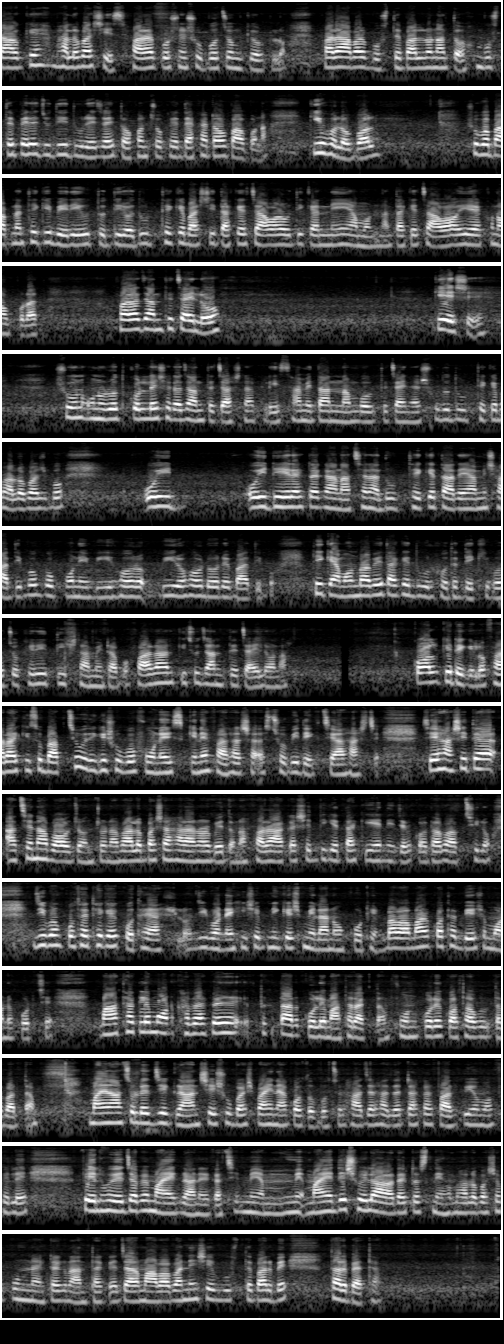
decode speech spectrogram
কাউকে ভালোবাসিস? ফারার প্রশ্নে শুভ চমকে উঠল। ফারা আবার বুঝতে পারল না তো। বুঝতে পেরে যদি দূরে যাই, তখন চোখের দেখাটাও পাবো না। কি হলো বল? শুভ পাবনা থেকে বেরিয়ে উত্তর দিল, দূর থেকে বাসি, তাকে চাওয়ার অধিকার নেই এমন না। তাকে চাওয়াই এখন অপরাধ। ফারা জানতে চাইলো, কে এসে শুন, অনুরোধ করলে সেটা জানতে চাস না, প্লিজ। আমি তার নাম বলতে চাই না। শুধু দূর থেকে ভালোবাসবো। ওই ওই ঢের একটা গান আছে না, দূর থেকে তারে আমি সাধিব, গোপনে বিহ বিরহ ডোরে বাঁধিব। ঠিক এমনভাবে তাকে দূর হতে দেখিব, চোখের তৃষ্ণা মেটাবো। ফারা আর কিছু জানতে চাইল না। কল কেটে গেল। ফারা কিছু ভাবছে ওইদিকে শুভ ফোনের স্ক্রিনে ফারহার ছবি দেখছে আর হাসছে। সে হাসিতে আছে না পাওয়া যন্ত্রণা, ভালোবাসা হারানোর বেদনা। ফারা আকাশের দিকে তাকিয়ে নিজের কথা ভাবছিল, জীবন কোথায় থেকে কোথায় আসলো? জীবনে হিসেব নিকেশ মেলানো কঠিন। বাবা মার কথা বেশ মনে পড়ছে। মা থাকলে মন খারাপে তার কোলে মাথা রাখতাম, ফোন করে কথা বলতে পারতাম। মায়ের আঁচলের যে গ্রান সে সুবাস পায় না কত বছর। হাজার হাজার টাকার পারফিউমও ফেলে, ফেল হয়ে যাবে মায়ের গ্রানের কাছে। মায়েদের শরীরে আলাদা একটা স্নেহ, ভালোবাসা পূর্ণ একটা গ্রাণ থাকে। যার মা বাবা নেই, সে বুঝতে পারবে তার ব্যথা।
